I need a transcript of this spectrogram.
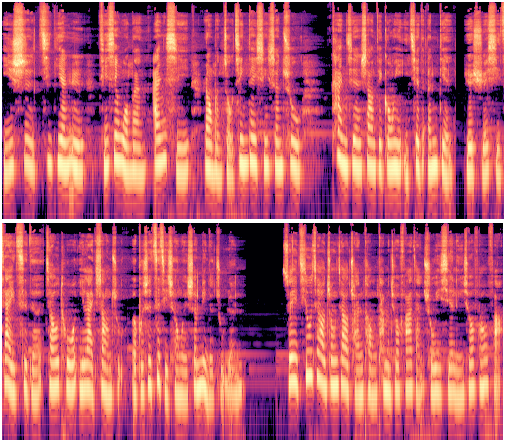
仪式、纪念日，提醒我们安息，让我们走进内心深处，看见上帝供应一切的恩典，也学习再一次的交托依赖上主，而不是自己成为生命的主人。所以，基督教宗教传统，他们就发展出一些灵修方法，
